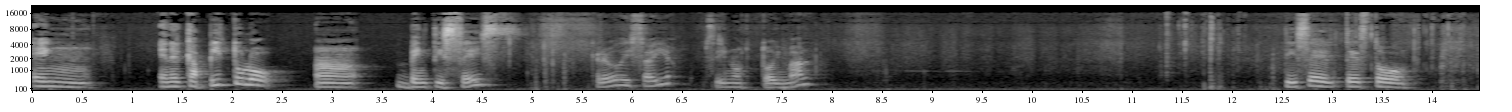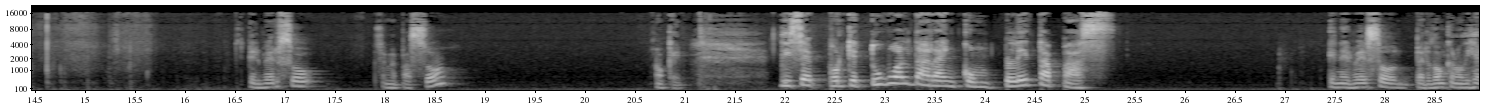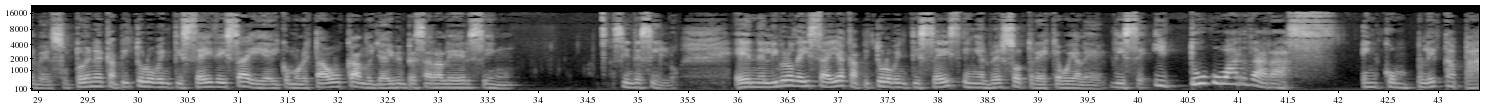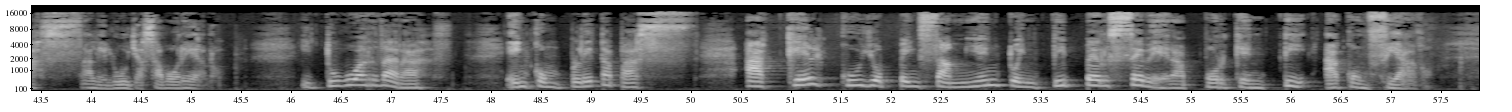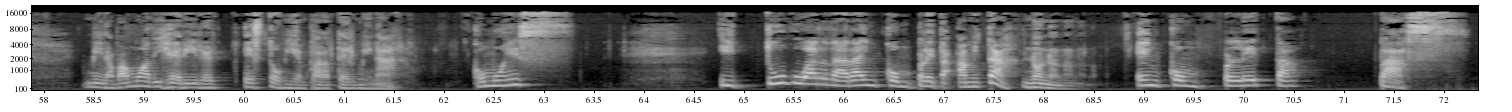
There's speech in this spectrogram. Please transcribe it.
en, en, el capítulo uh, 26, creo de Isaías, si no estoy mal, dice el texto, el verso, se me pasó, ok, dice, porque tú guardarás en completa paz en el verso, perdón que no dije el verso, estoy en el capítulo 26 de Isaías y como lo estaba buscando ya iba a empezar a leer sin, sin decirlo. En el libro de Isaías capítulo 26, en el verso 3 que voy a leer, dice, y tú guardarás en completa paz, aleluya, saborealo, y tú guardarás en completa paz aquel cuyo pensamiento en ti persevera porque en ti ha confiado. Mira, vamos a digerir esto bien para terminar. ¿Cómo es? Y tú guardarás en completa, a mitad, no, no, no, no, no, en completa paz.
